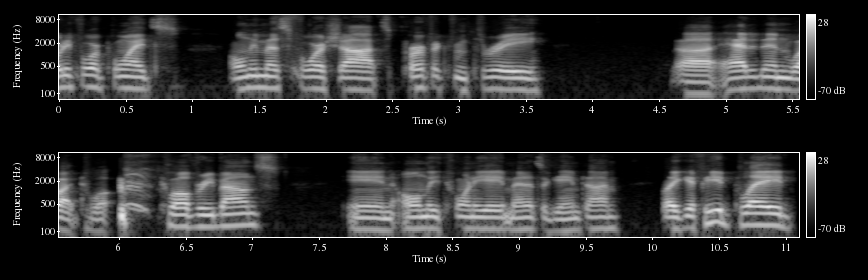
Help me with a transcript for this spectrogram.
44 points, only missed four shots, perfect from three. Uh, added in what 12, 12 rebounds in only 28 minutes of game time. Like if he had played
